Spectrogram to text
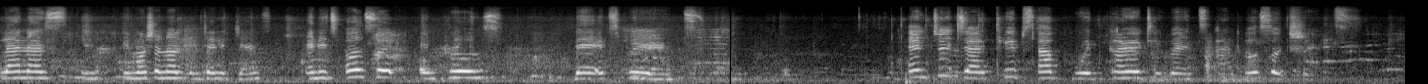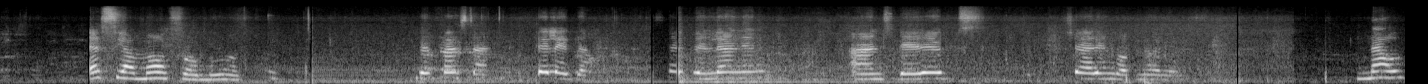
learners' in emotional intelligence and it also improves the experience. And Twitter keeps up with current events and also trends. Let's hear more from Ruth. The first one, Telegram. Help in learning and direct sharing of knowledge. Now,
